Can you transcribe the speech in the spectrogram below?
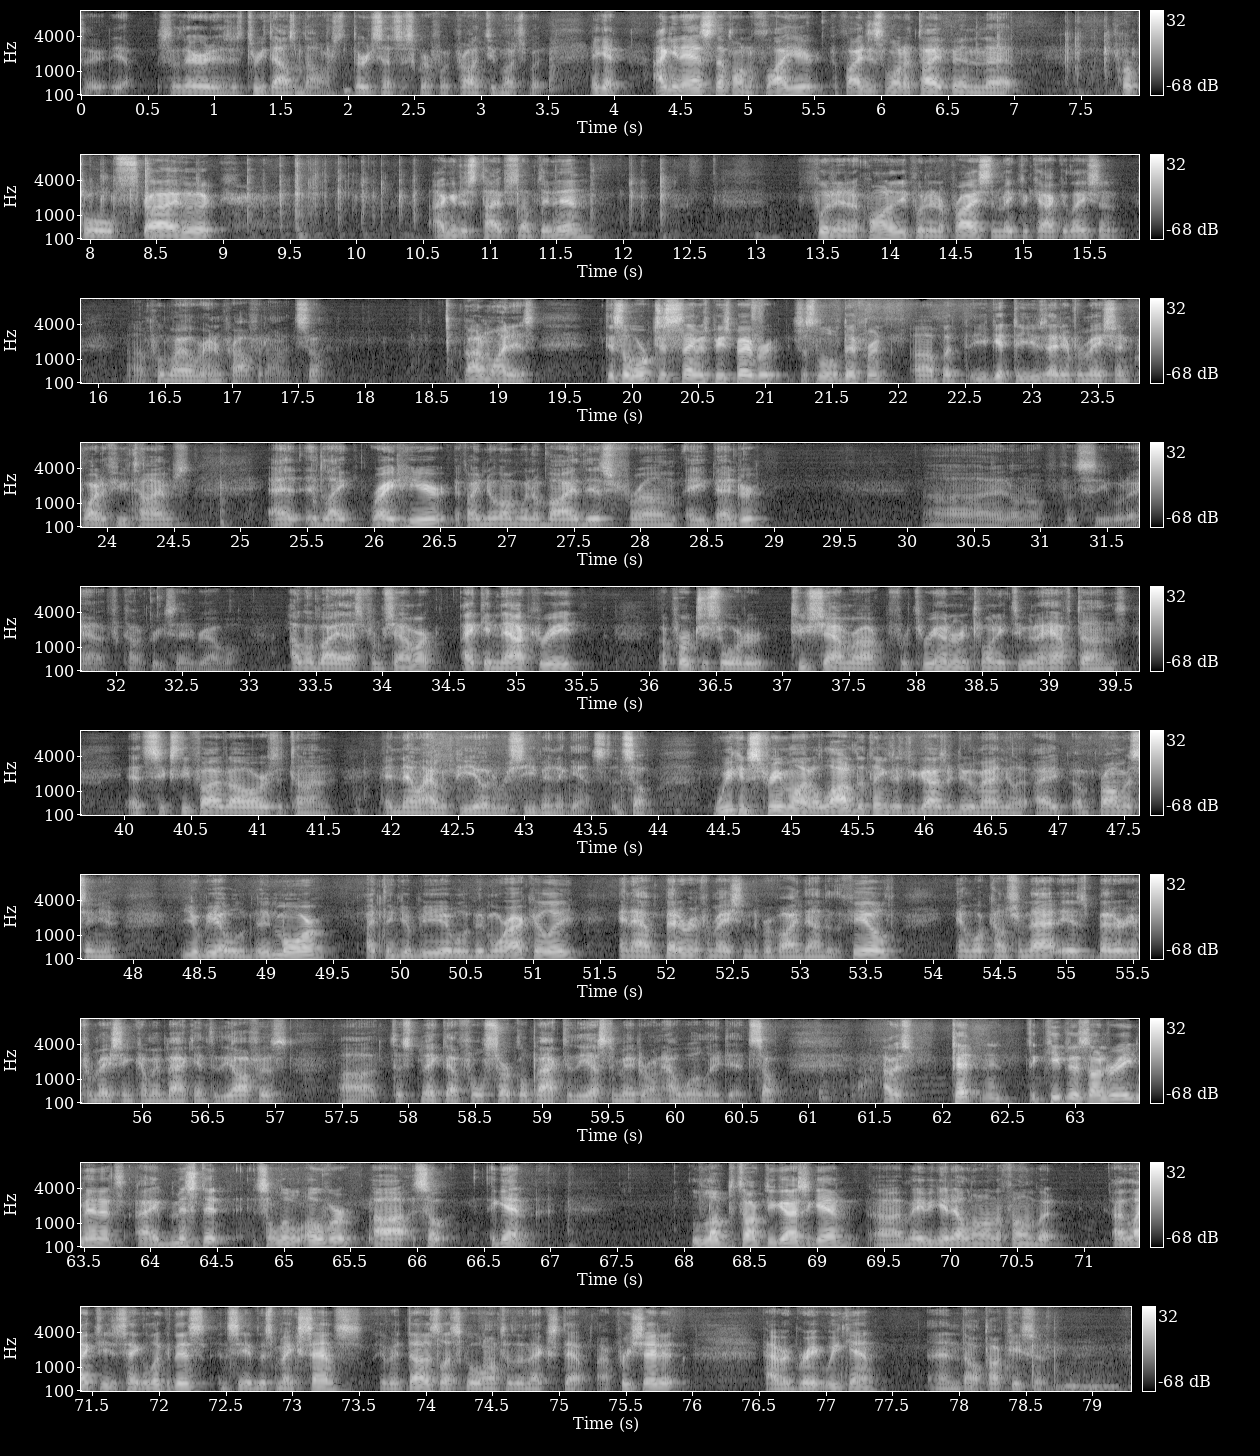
so yeah, so there it is. It's three thousand dollars, thirty cents a square foot. Probably too much, but again, I can add stuff on the fly here. If I just want to type in that purple sky hook, I can just type something in, put in a quantity, put in a price, and make the calculation. Uh, put my overhead and profit on it. So, bottom line is, this will work just the same as piece of paper. It's just a little different, uh, but you get to use that information quite a few times. And, like right here, if I know I'm going to buy this from a vendor, uh, I don't know. Let's see what I have. Concrete, sand, gravel. I'm going to buy that from Shamrock. I can now create a purchase order to Shamrock for 322 and a half tons at $65 a ton, and now I have a PO to receive in against. And so we can streamline a lot of the things that you guys are doing manually. I, I'm promising you, you'll be able to bid more. I think you'll be able to bid more accurately and have better information to provide down to the field. And what comes from that is better information coming back into the office uh, to make that full circle back to the estimator on how well they did. So I was tempted to keep this under eight minutes. I missed it. It's a little over. Uh, so again, love to talk to you guys again. Uh, maybe get Ellen on the phone, but I'd like you to take a look at this and see if this makes sense. If it does, let's go on to the next step. I appreciate it. Have a great weekend, and I'll talk to you soon.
